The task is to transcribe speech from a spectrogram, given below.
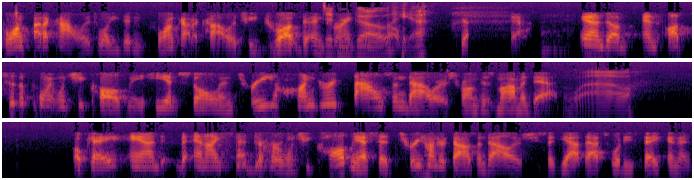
flunked out of college. Well, he didn't flunk out of college. He drugged and Didn't drank go. himself. Yeah. Yeah, yeah. And um, and up to the point when she called me, he had stolen three hundred thousand dollars from his mom and dad. Wow. Okay, and and I said to her when she called me, I said three hundred thousand dollars. She said, "Yeah, that's what he's taken." And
